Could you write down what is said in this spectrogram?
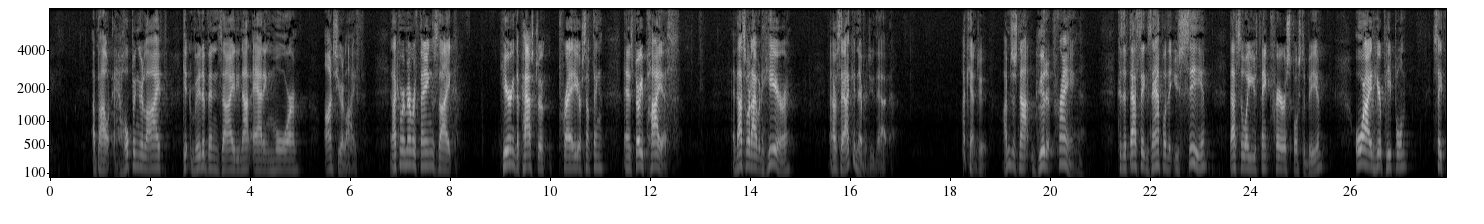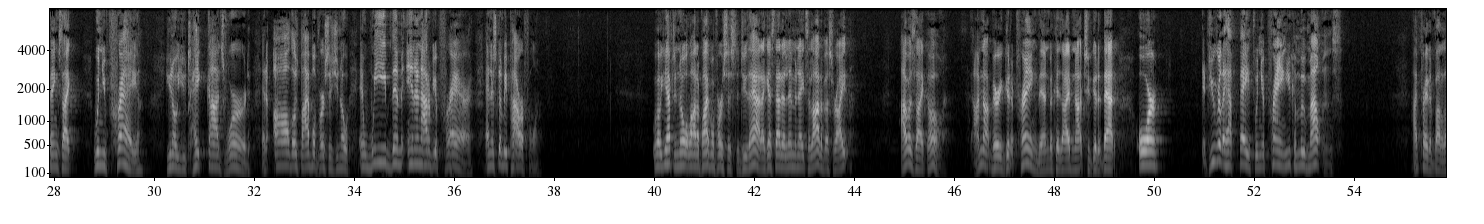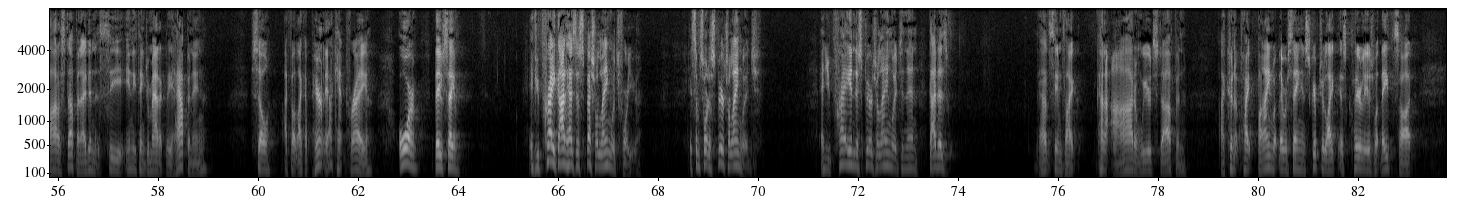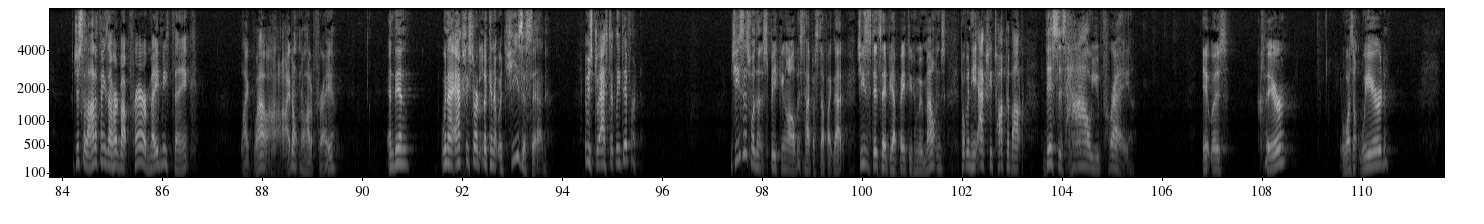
about helping your life, getting rid of anxiety, not adding more onto your life? And I can remember things like hearing the pastor pray or something, and it's very pious. And that's what I would hear. And I would say, I could never do that. I can't do it. I'm just not good at praying. Because if that's the example that you see, that's the way you think prayer is supposed to be. Or I'd hear people say things like, when you pray, you know, you take God's word and all those Bible verses, you know, and weave them in and out of your prayer, and it's going to be powerful. Well, you have to know a lot of Bible verses to do that. I guess that eliminates a lot of us, right? I was like, oh, I'm not very good at praying then because I'm not too good at that. Or if you really have faith when you're praying, you can move mountains. I prayed about a lot of stuff and I didn't see anything dramatically happening. So I felt like apparently I can't pray. Or they say, if you pray, God has a special language for you. It's some sort of spiritual language. And you pray in the spiritual language, and then God does. That seems like kind of odd and weird stuff. And I couldn't quite find what they were saying in Scripture like as clearly as what they saw it just a lot of things I heard about prayer made me think, like, wow, I don't know how to pray. And then when I actually started looking at what Jesus said, it was drastically different. Jesus wasn't speaking all this type of stuff like that. Jesus did say, if you have faith, you can move mountains. But when he actually talked about this is how you pray, it was clear, it wasn't weird,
